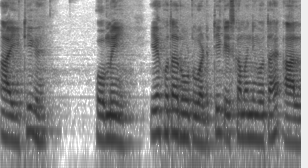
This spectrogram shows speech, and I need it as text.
आई, ठीक है? ओमनी, ये एक होता है रूट वर्ड ठीक है? इसका मीनिंग होता है आल।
